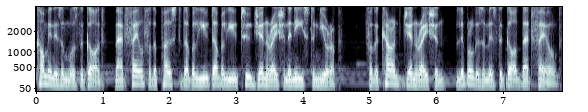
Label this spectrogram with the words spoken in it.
Communism was the god that failed for the post-WW2 generation in Eastern Europe. For the current generation, liberalism is the god that failed.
